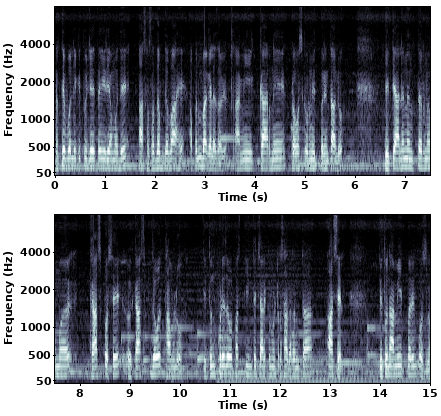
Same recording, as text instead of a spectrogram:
तर ते बोलले की तुझ्या इथं एरियामध्ये असा असा धबधबा आहे आपण बघायला जाऊया. आम्ही कारने प्रवास करून इथपर्यंत आलो. इथे आल्यानंतरनं मग कासपसे कासजवळ थांबलो. तिथून पुढे जवळपास तीन ते चार किलोमीटर साधारणतः असेल. तिथून आम्ही इथपर्यंत पोचलो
